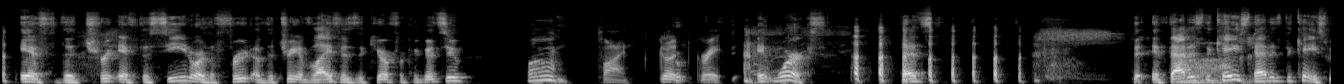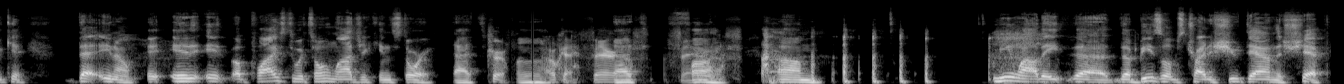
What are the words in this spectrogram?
if, if the tree, if the seed or the fruit of the tree of life is the cure for Kagutsu, fine, Fine. Good. Great. it works. That's if that is the case, that is the case. We can't that you know it it, it applies to its own logic in story. That's True. Okay. Fair That's enough. Fair fine. enough. Um, meanwhile, they the the Beelzebubs try to shoot down the ship,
